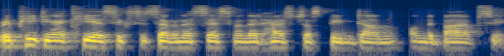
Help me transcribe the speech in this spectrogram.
repeating a Ki67 assessment that has just been done on the biopsy.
